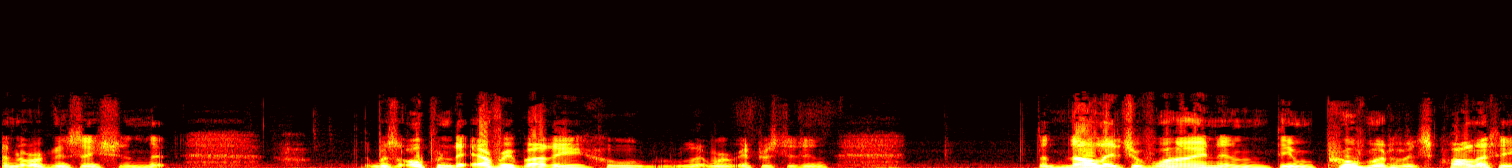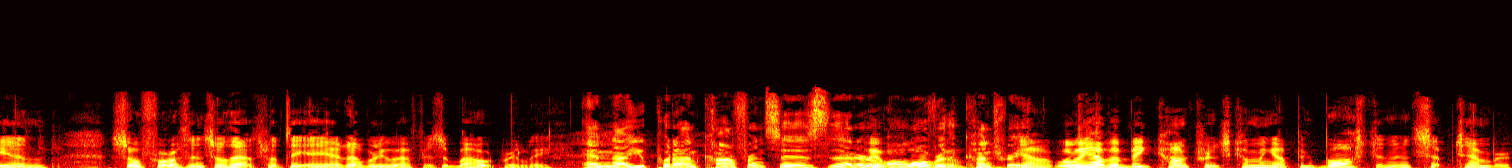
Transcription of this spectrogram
an organization that was open to everybody who were interested in the knowledge of wine and the improvement of its quality and so forth. And so that's what the AIWF is about, really. And now you put on conferences that are We- all over the country. Yeah, well, we have a big conference coming up in Boston in September,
